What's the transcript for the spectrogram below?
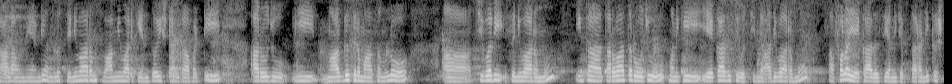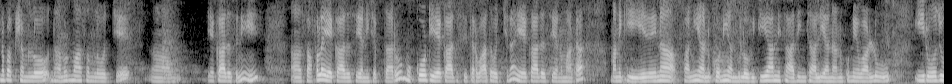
చాలా ఉన్నాయండి. అందులో శనివారం స్వామివారికి ఎంతో ఇష్టం కాబట్టి ఆ రోజు ఈ మార్గశిర మాసంలో చివరి శనివారము. ఇంకా తర్వాత రోజు మనకి ఏకాదశి వచ్చింది ఆదివారము. సఫల ఏకాదశి అని చెప్తారండి. కృష్ణపక్షంలో ధనుర్మాసంలో వచ్చే ఏకాదశిని సఫల ఏకాదశి అని చెప్తారు. ముక్కోటి ఏకాదశి తర్వాత వచ్చిన ఏకాదశి అనమాట మనకి ఏదైనా పని అనుకొని అందులో విజయాన్ని సాధించాలి అని అనుకునే వాళ్ళు ఈరోజు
